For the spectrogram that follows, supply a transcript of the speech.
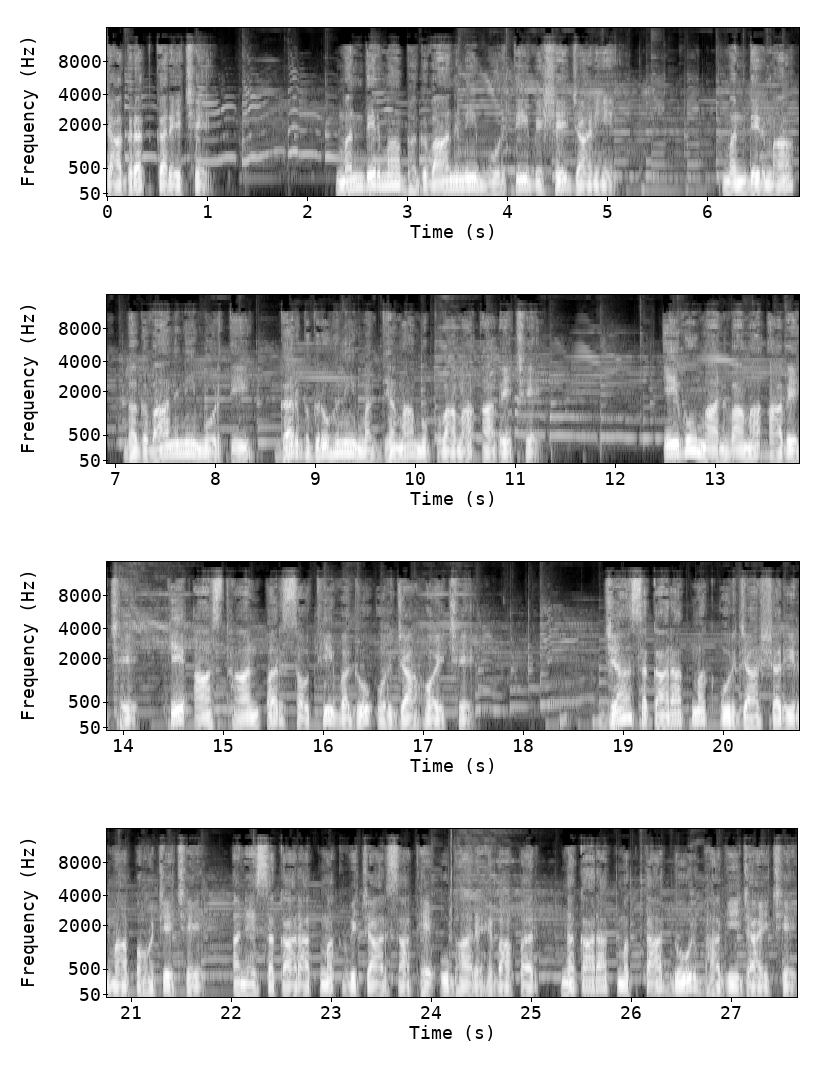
જાગૃત કરે છે. મંદિરમાં ભગવાનની મૂર્તિ વિશે જાણીએ. મંદિરમાં ભગવાનની મૂર્તિ ગર્ભગૃહની મધ્યમાં મૂકવામાં આવે છે. એવું માનવામાં આવે છે કે આ સ્થાન પર સૌથી વધુ ઊર્જા હોય છે. જ્યાં સકારાત્મક ઊર્જા શરીરમાં પહોંચે છે અને સકારાત્મક વિચાર સાથે ઊભા રહેવા પર નકારાત્મકતા દૂર ભાગી જાય છે.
